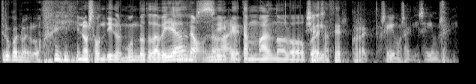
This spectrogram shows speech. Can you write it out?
truco nuevo. ¿No se ha hundido el mundo todavía? No, no, Sí, a que tan mal no lo puedes hacer. Correcto, seguimos aquí, seguimos aquí.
